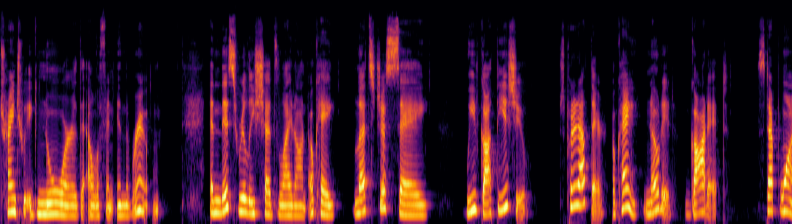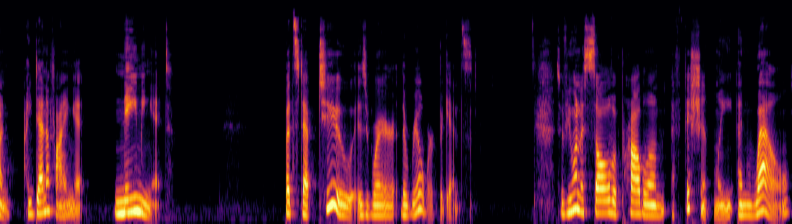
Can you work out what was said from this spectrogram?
trying to ignore the elephant in the room. And this really sheds light on okay, let's just say we've got the issue. Just put it out there. Okay, noted, got it. Step one, identifying it, naming it. But step two is where the real work begins. So, if you want to solve a problem efficiently and well,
